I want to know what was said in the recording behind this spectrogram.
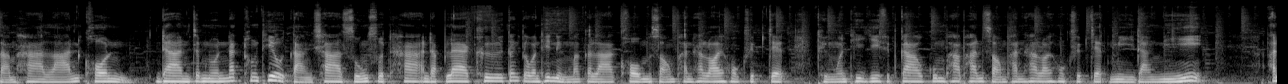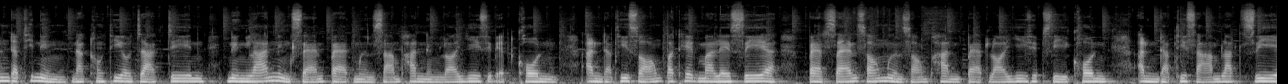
3.35 ล้านคนด้านจำนวนนักท่องเที่ยวต่างชาติสูงสุด 5 อันดับแรกคือ ตั้งแต่วันที่ 1 มกราคม 2567 ถึงวันที่ 29 กุมภาพันธ์ 2567 มีดังนี้ อันดับที่ 1 นักท่องเที่ยวจากจีน 1,183,121 คน อันดับที่ 2 ประเทศมาเลเซีย 822,824 คน อันดับที่ 3 รัสเซีย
